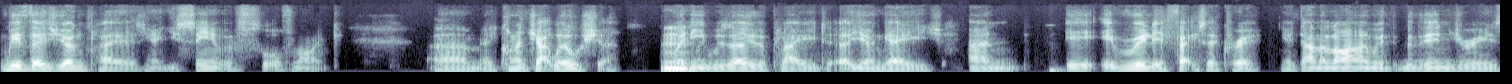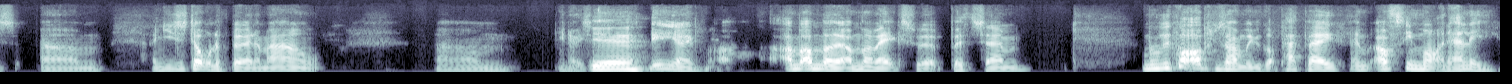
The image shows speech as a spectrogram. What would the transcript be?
with those young players, you know, you've seen it with sort of like um, kind of Jack Wilshere mm. when he was overplayed at a young age, and it, it really affects their career. You know, down the line with with injuries, um, and you just don't want to burn them out. Um, you know, yeah, you know, I'm I'm not, I'm not an expert, but um, I mean, we've got options, haven't we? We've got Pepe and obviously Martinelli.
